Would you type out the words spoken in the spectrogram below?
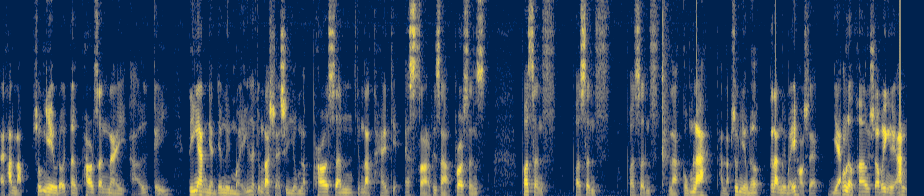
để thành lập số nhiều đối từ person này ở cái tiếng Anh dành cho người Mỹ là chúng ta sẽ sử dụng là person, chúng ta thêm chữ s phía sau, persons. Persons persons persons là cũng là, thành lập số nhiều được. Tức là người Mỹ họ sẽ giản lược hơn so với người Anh,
